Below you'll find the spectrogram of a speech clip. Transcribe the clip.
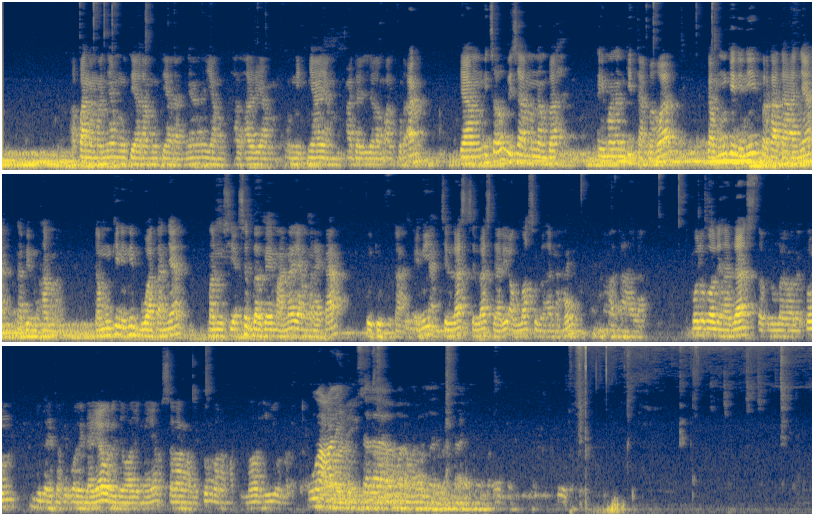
apa namanya mutiara-mutiaranya yang hal-hal yang uniknya yang ada di dalam Al-Quran yang insya Allah bisa menambah keimanan kita bahwa gak mungkin ini perkataannya Nabi Muhammad. Gak mungkin ini buatannya manusia sebagaimana yang mereka tuduhkan. Ini jelas-jelas dari Allah Subhanahu wa taala. Assalamualaikum warahmatullahi wabarakatuh. Waalaikumsalam warahmatullahi wabarakatuh.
